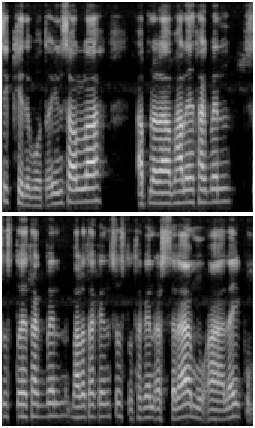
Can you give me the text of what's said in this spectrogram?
শিখিয়ে দেবো। তো ইনশাল্লাহ আপনারা ভালো হয়ে থাকবেন, সুস্থ হয়ে থাকবেন, ভালো থাকেন, সুস্থ থাকেন। আসসালামু আলাইকুম।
